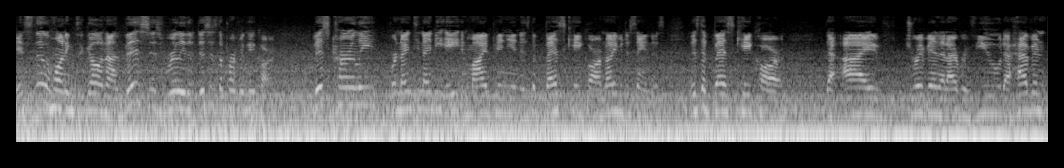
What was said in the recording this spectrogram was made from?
it's still wanting to go. Now this is really the this is the perfect K car. This currently for 1998, in my opinion, is the best K car. I'm not even just saying this. This is the best K car that I've driven, that I reviewed. I haven't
